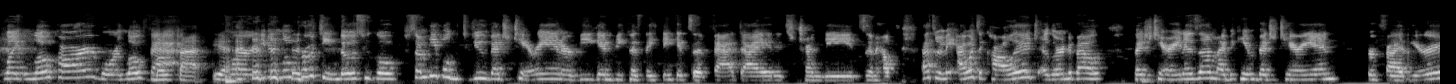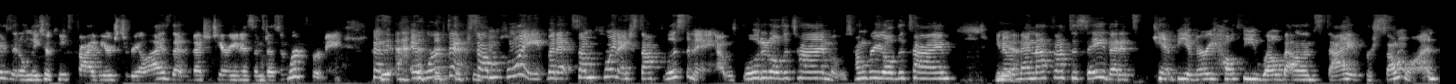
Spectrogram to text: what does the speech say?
like low carb or low fat, low fat, yeah, or even low protein. Those who go, some people do vegetarian or vegan because they think it's a fad diet, it's trendy, it's gonna help. That's what I went to college. I learned about vegetarianism. I became a vegetarian for five yeah. years. It only took me five years to realize that vegetarianism doesn't work for me. Because yeah. it worked at some point, but at some point I stopped listening. I was bloated all the time. I was hungry all the time. You know, yeah. and that's not to say that it can't be a very healthy, well balanced diet for someone.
